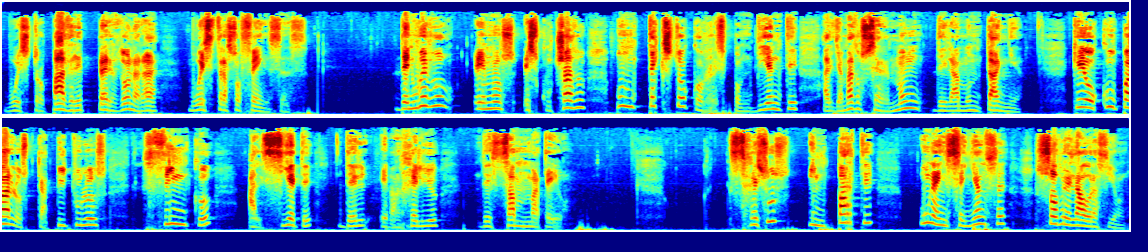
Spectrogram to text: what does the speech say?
vuestro Padre perdonará vuestras ofensas. De nuevo hemos escuchado un texto correspondiente al llamado Sermón de la Montaña, que ocupa los capítulos cinco al siete del Evangelio de San Mateo. Jesús imparte una enseñanza sobre la oración,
